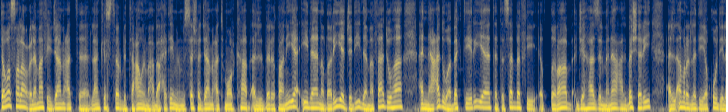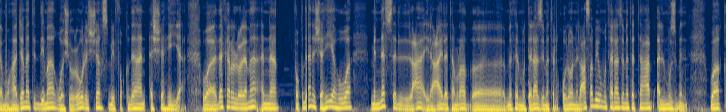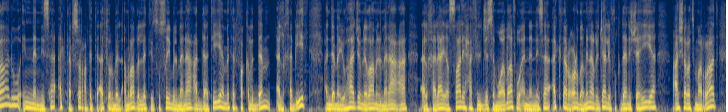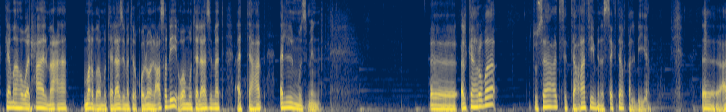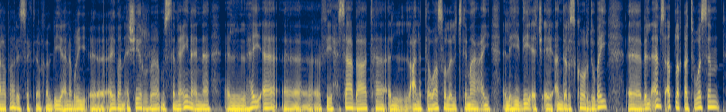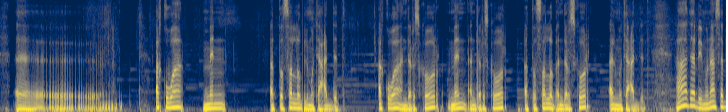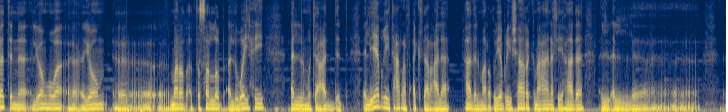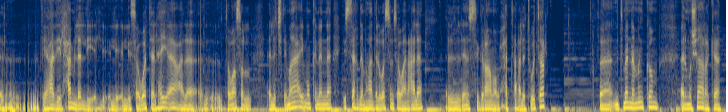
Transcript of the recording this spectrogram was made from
توصل علماء في جامعة لانكستر بالتعاون مع باحثين من مستشفى جامعة موركاب البريطانية إلى نظرية جديدة مفادها أن عدوى بكتيرية تتسبب في اضطراب جهاز المناعة البشري الأمر الذي يقود إلى مهاجمة الدماغ وشعور الشخص بفقدان الشهية. وذكر العلماء أن فقدان الشهية هو من نفس العائلة عائلة أمراض آه، مثل متلازمة القولون العصبي ومتلازمة التعب المزمن. وقالوا إن النساء أكثر سرعة في التأثر بالأمراض التي تصيب المناعة الذاتية مثل فقر الدم الخبيث عندما يهاجم نظام المناعة الخلايا الصالحة في الجسم. وأضافوا أن النساء أكثر عرضة من الرجال لفقدان الشهية عشرة مرات كما هو الحال مع مرضى متلازمة القولون العصبي ومتلازمة التعب المزمن. آه الكهرباء تساعد في التعافي من السكتة القلبية. آه على طار السكتة القلبية أنا أبغي آه أيضا أشير مستمعينا أن الهيئة آه في حساباتها على التواصل الاجتماعي اللي هي DHA underscore دبي بالأمس أطلقت وسم آه أقوى من التصلب المتعدد. أقوى underscore من underscore التصلب underscore المتعدد. هذا بمناسبة أن اليوم هو آه، يوم آه، مرض التصلب اللويحي المتعدد. اللي يبغي يتعرف أكثر على هذا المرض ويبغي يشارك معنا في هذا ال ال في هذه الحملة اللي, اللي, اللي سوتها الهيئة على التواصل الاجتماعي ممكن أنه يستخدم هذا الوسم سواء على الإنستغرام أو حتى على تويتر. فنتمنى منكم المشاركة.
